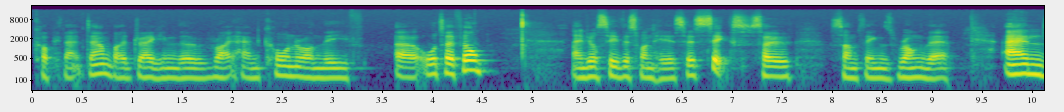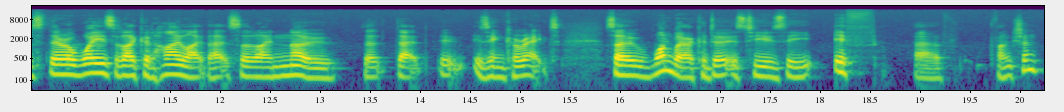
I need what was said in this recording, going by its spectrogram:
copy that down by dragging the right hand corner on the uh, autofill. And you'll see this one here says six. So something's wrong there. And there are ways that I could highlight that so that I know that that is incorrect. So one way I could do it is to use the if uh, function.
